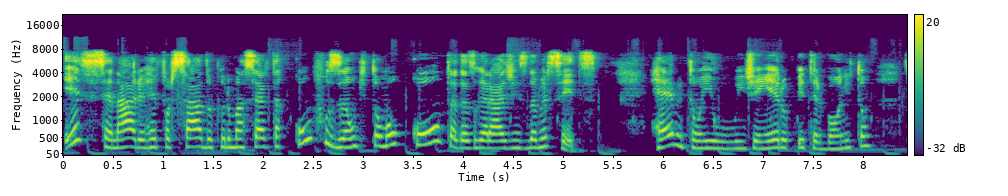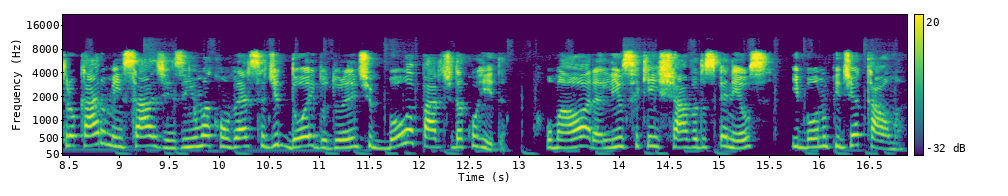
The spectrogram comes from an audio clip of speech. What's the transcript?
Esse cenário é reforçado por uma certa confusão que tomou conta das garagens da Mercedes. Hamilton e o engenheiro Peter Bonington trocaram mensagens em uma conversa de doido durante boa parte da corrida. Uma hora, Lewis se queixava dos pneus e Bono pedia calma.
